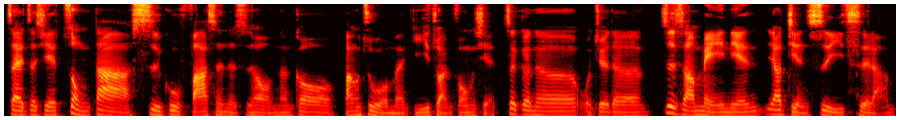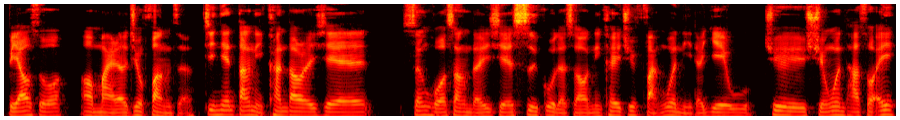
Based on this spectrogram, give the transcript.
在这些重大事故发生的时候，能够帮助我们移转风险？这个呢，我觉得至少每一年要检视一次啦，不要说哦买了就放着。今天当你看到了一些生活上的一些事故的时候，你可以去反问你的业务，去询问他说：“哎。”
